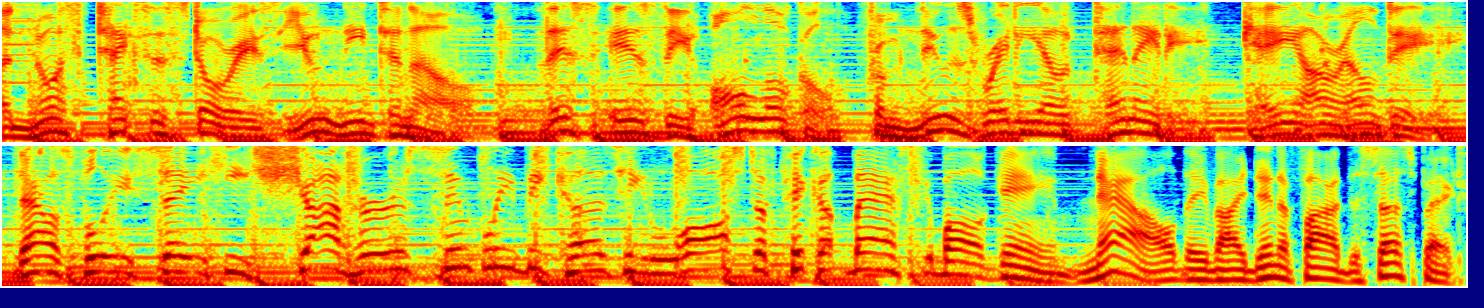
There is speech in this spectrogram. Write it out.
the North Texas stories you need to know. This is the All Local from News Radio 1080 KRLD. Dallas police say he shot her simply because he lost a pickup basketball game. Now they've identified the suspect.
